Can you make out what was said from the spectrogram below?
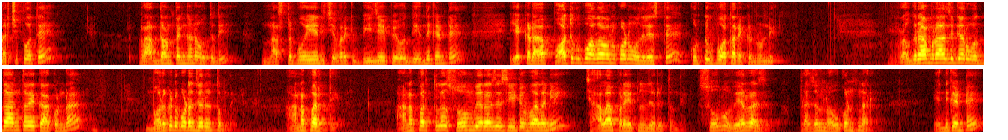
మర్చిపోతే రాద్ధాంతంగానే అవుతుంది. నష్టపోయేది చివరికి బీజేపీ అవుద్ది. ఎందుకంటే ఇక్కడ పాతుకుపోదాం అనుకోవడం వదిలేస్తే కొట్టుకుపోతారు ఇక్కడ నుండి. రఘురామరాజు గారు వద్దాంతమే కాకుండా మరొకటి కూడా జరుగుతుంది. అనపర్తి. అనపర్తిలో సోము వీర్రాజు సీట్ ఇవ్వాలని చాలా ప్రయత్నం జరుగుతుంది. సోము వీర్రాజు ప్రజలు నవ్వుకుంటున్నారు. ఎందుకంటే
